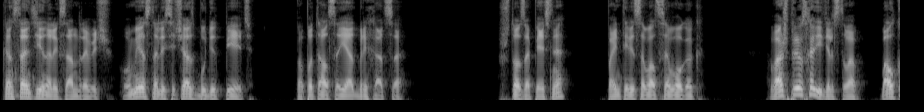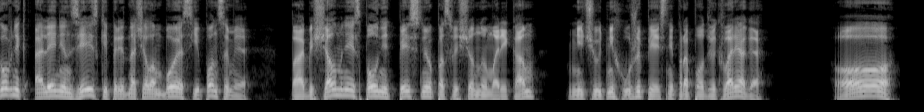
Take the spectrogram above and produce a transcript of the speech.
«Константин Александрович, уместно ли сейчас будет петь?» — попытался я отбрехаться. «Что за песня?» — поинтересовался Вогок. «Ваше превосходительство, полковник Оленин Зейский перед началом боя с японцами пообещал мне исполнить песню, посвященную морякам, ничуть не хуже песни про подвиг варяга. О,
